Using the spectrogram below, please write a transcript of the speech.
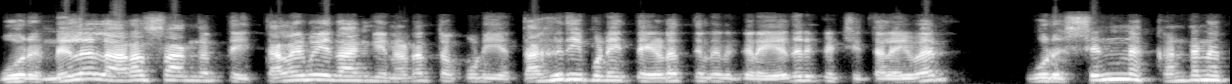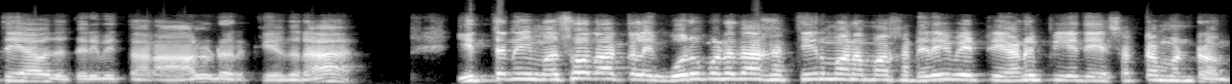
ஒரு நிழல் அரசாங்கத்தை தலைமை தாங்கி நடத்தக்கூடிய தகுதி படைத்த இடத்தில் இருக்கிற எதிர்கட்சி தலைவர் ஒரு சின்ன கண்டனத்தையாவது தெரிவித்தார் ஆளுநருக்கு எதிரா? இத்தனை மசோதாக்களை ஒருமனதாக தீர்மானமாக நிறைவேற்றி அனுப்பியதே சட்டமன்றம்.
